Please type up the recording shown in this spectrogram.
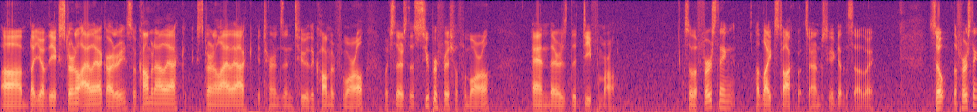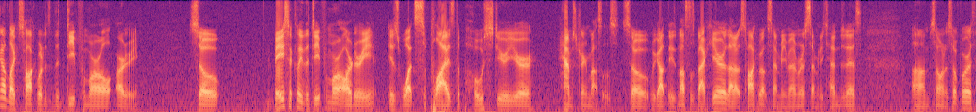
Um, but you have the external iliac artery, so common iliac, external iliac, it turns into the common femoral, which there's the superficial femoral, and there's the deep femoral. So the first thing I'd like to talk about, sorry, I'm just going to get this out of the way. So the first thing I'd like to talk about is the deep femoral artery. So basically the deep femoral artery is what supplies the posterior hamstring muscles. So we got these muscles back here that I was talking about, semimembranous, semitendinous, um, so on and so forth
